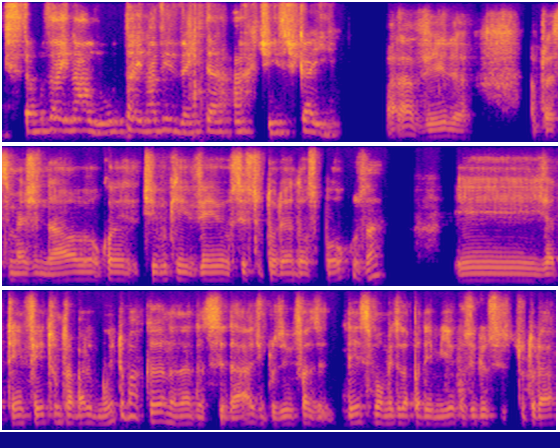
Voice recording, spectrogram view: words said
Estamos aí na luta e na vivência artística aí. Maravilha. A Prece Marginal é um coletivo que veio se estruturando aos poucos, né? E já tem feito um trabalho muito bacana né, da cidade, inclusive fazer, nesse momento da pandemia conseguiu se estruturar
